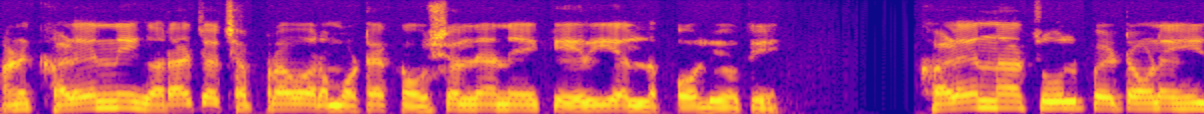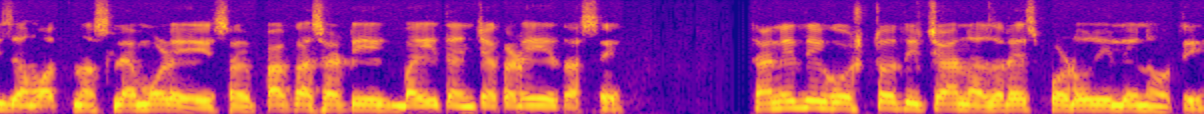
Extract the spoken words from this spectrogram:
आणि खळेंनी घराच्या छपरावर मोठ्या कौशल्याने एक एरियल लपवली होती. खळेंना चूल पेटवणेही जमत नसल्यामुळे स्वयंपाकासाठी एक बाई त्यांच्याकडे येत असे. त्यांनी ती गोष्ट तिच्या नजरेस पडू दिली नव्हती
